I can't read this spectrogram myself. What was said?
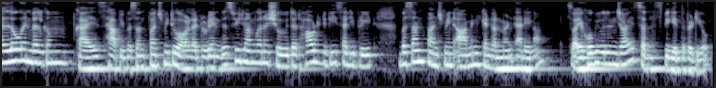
Hello and welcome guys, happy Basant Panchami to all and today in this video I'm gonna show you that how did we celebrate Basant Panchami in Armin Cantonment Arena. So I hope you will enjoy it, so let's begin the video.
